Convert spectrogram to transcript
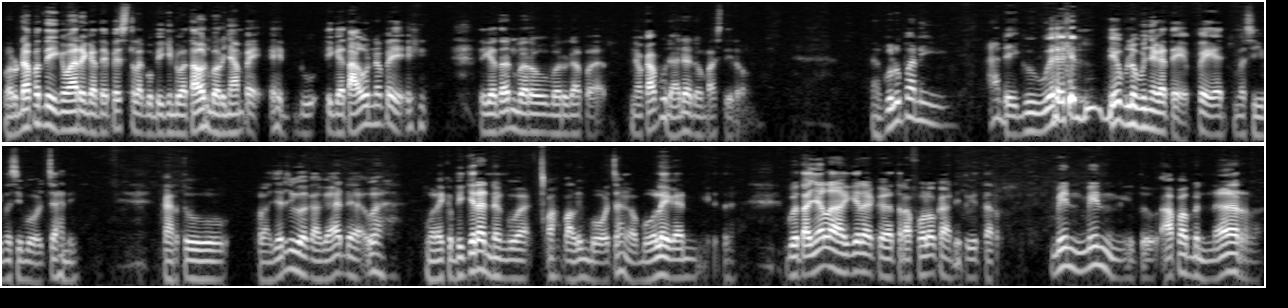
Baru dapat nih kemarin KTP setelah gue bikin 2 tahun baru nyampe. Eh tiga tahun apa ya? Tiga tahun baru baru dapat nyokap udah ada dong pasti dong. Nah gue lupa nih. Adek gue kan dia belum punya KTP kan. Masih masih bocah nih. Kartu pelajar juga kagak ada. Wah mulai kepikiran dong gue wah paling bocah nggak boleh kan gitu. Gue tanya lah kira ke Traveloka di Twitter. Min min gitu. Apa bener?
